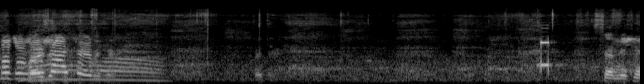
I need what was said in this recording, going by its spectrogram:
Did you hear shots or? Right there. 73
